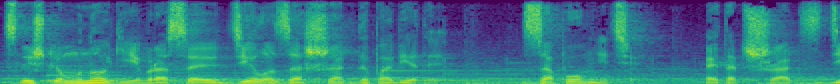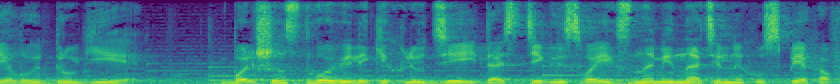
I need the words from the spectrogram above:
Слишком многие бросают дело за шаг до победы. Запомните, этот шаг сделают другие. Большинство великих людей достигли своих знаменательных успехов,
